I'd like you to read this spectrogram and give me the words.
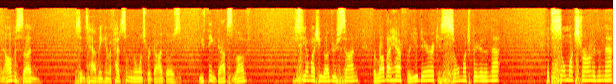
And all of a sudden, since having him. I've had so many moments where God goes, You think that's love? You see how much you love your son? The love I have for you, Derek, is so much bigger than that. It's so much stronger than that.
